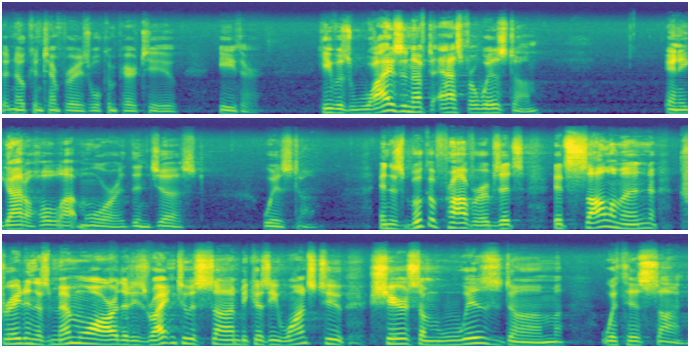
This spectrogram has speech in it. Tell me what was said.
that no contemporaries will compare to either. He was wise enough to ask for wisdom, and he got a whole lot more than just wisdom in this book of Proverbs, it's, it's Solomon creating this memoir that he's writing to his son because he wants to share some wisdom with his son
